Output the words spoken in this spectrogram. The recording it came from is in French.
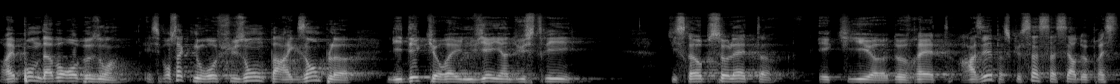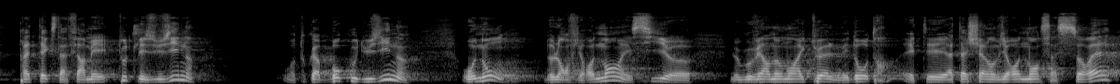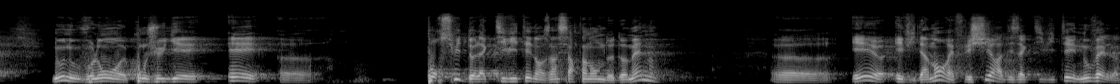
répondent d'abord aux besoins. Et c'est pour ça que nous refusons, par exemple, l'idée qu'il y aurait une vieille industrie qui serait obsolète et qui euh, devrait être rasé, parce que ça, ça sert de prétexte à fermer toutes les usines, ou en tout cas beaucoup d'usines, au nom de l'environnement. Et si euh, le gouvernement actuel, mais d'autres, étaient attachés à l'environnement, ça se saurait. Nous, nous voulons euh, conjuguer et poursuite de l'activité dans un certain nombre de domaines, et évidemment réfléchir à des activités nouvelles,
